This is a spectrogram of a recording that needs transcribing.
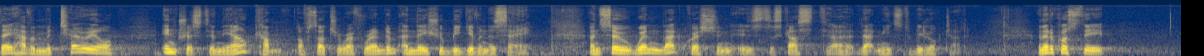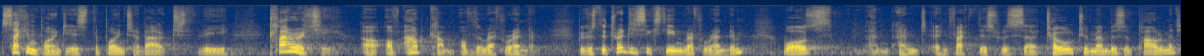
They have a material interest in the outcome of such a referendum, and they should be given a say. And so when that question is discussed, uh, that needs to be looked at. And then, of course, the second point is the point about the clarity uh, of outcome of the referendum. Because the 2016 referendum was, and, and in fact this was uh, told to members of parliament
